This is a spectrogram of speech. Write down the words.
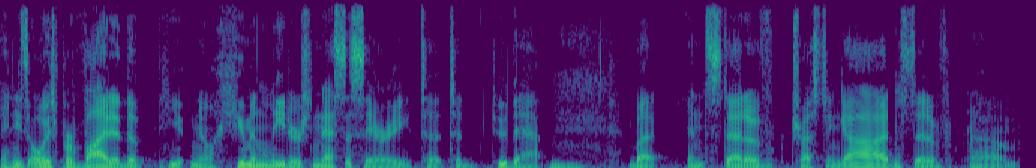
and he's always provided the you know human leaders necessary to to do that. But instead of trusting God, instead of um,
